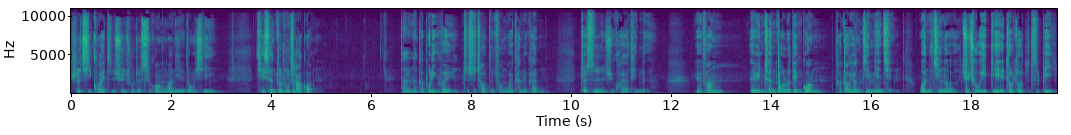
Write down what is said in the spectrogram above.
拾起筷子，迅速的吃光碗里的东西，起身走出茶馆。大人那个不理会，只是朝着窗外看了看。这时雪快要停了，远方的云层透了点光。他到杨金面前，问了金额，取出一叠皱皱的纸币，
